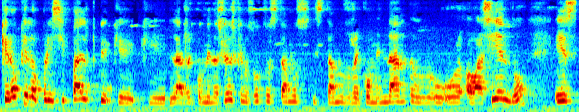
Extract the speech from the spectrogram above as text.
Creo que lo principal que, las recomendaciones que nosotros estamos, estamos recomendando o, haciendo es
